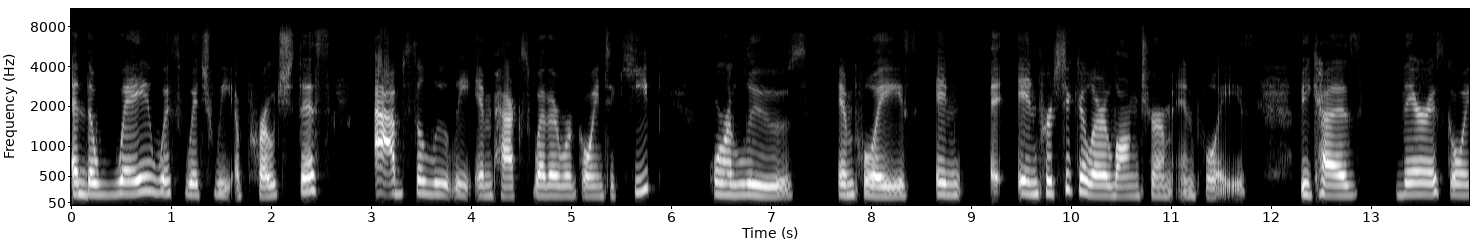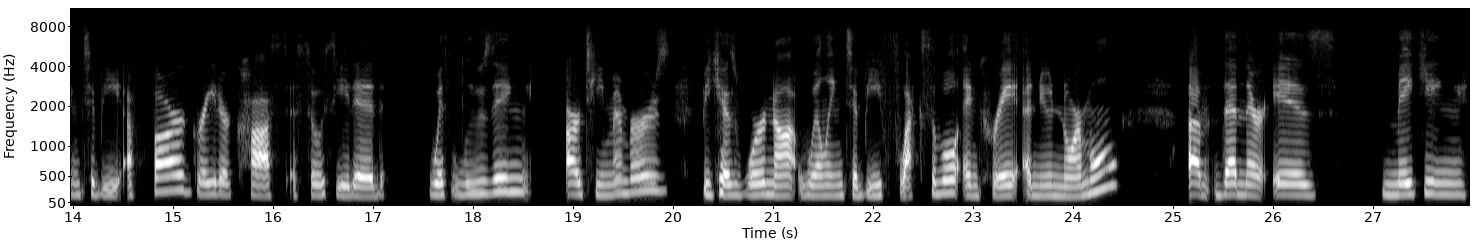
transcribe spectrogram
And the way with which we approach this absolutely impacts whether we're going to keep or lose employees in in particular long-term employees because there is going to be a far greater cost associated with losing our team members because we're not willing to be flexible and create a new normal um, than there is making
